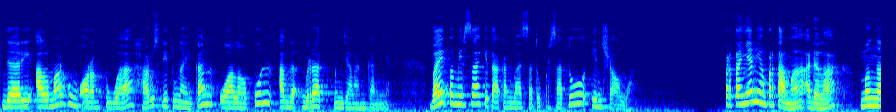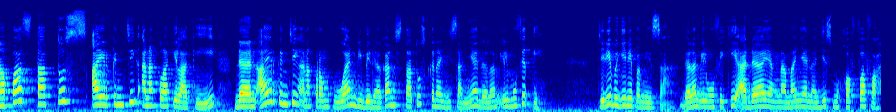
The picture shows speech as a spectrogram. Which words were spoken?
dari almarhum orang tua harus ditunaikan walaupun agak berat menjalankannya? Baik pemirsa, kita akan bahas satu persatu insya Allah. Pertanyaan yang pertama adalah, mengapa status air kencing anak laki-laki dan air kencing anak perempuan dibedakan status kenajisannya dalam ilmu fikih? Jadi begini pemirsa, dalam ilmu fikih ada yang namanya najis mukhaffafah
